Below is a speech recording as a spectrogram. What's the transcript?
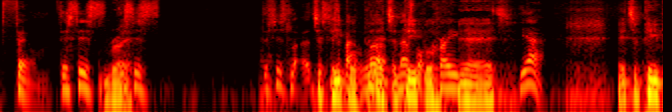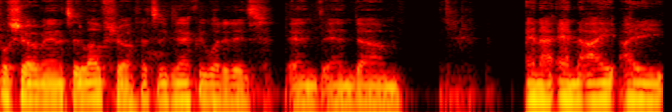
film. This is Right. this is this is It's this is people. about love, it's and that's people. what Craig. yeah, it's yeah. It's a people show, man. It's a love show. That's exactly what it is. And and um and I and I I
